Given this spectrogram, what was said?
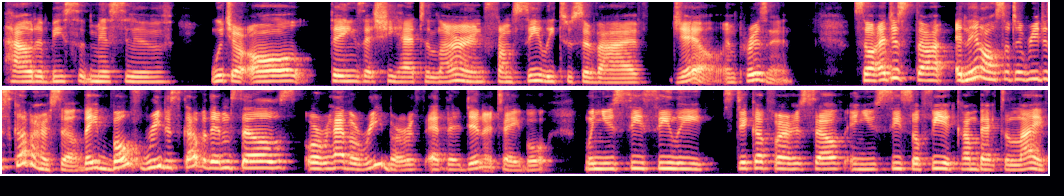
how to be submissive, which are all things that she had to learn from Celie to survive jail and prison. So I just thought, and then also to rediscover herself. They both rediscover themselves or have a rebirth at their dinner table when you see Celie stick up for herself and you see Sofia come back to life.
